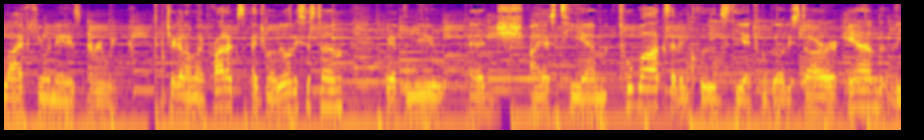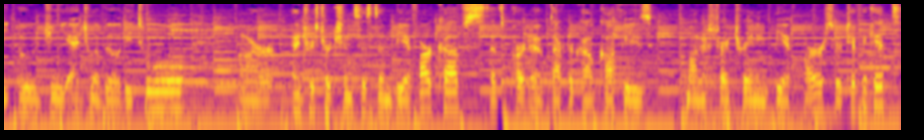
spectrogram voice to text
live Q&As every week. Check out all my products, Edge Mobility System. We have the new Edge ISTM toolbox that includes the Edge Mobility Star and the OG Edge Mobility tool, our Edge Restriction System BFR cuffs. That's part of Dr. Kyle Coffey's Strength Training BFR certificate.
